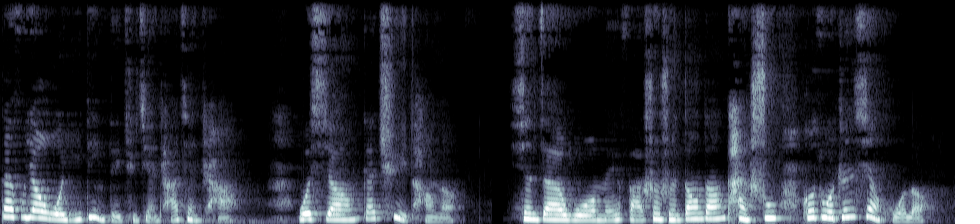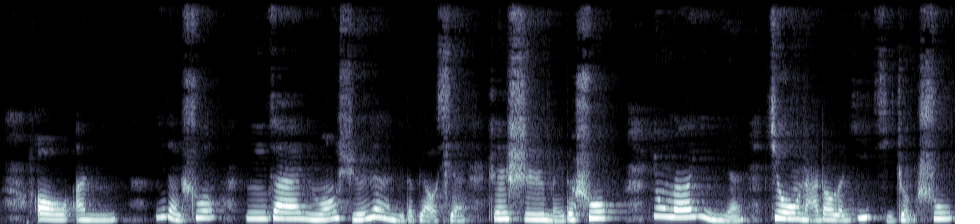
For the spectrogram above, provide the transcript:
大夫要我一定得去检查检查。我想该去一趟了。现在我没法顺顺当当看书和做针线活了。哦，安妮，你得说你在女王学院里的表现真是没得说，用了一年就拿到了一级证书。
